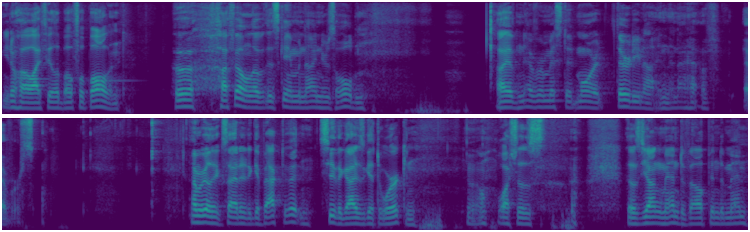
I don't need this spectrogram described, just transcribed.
you know how I feel about football, and uh, I fell in love with this game at nine years old, and I have never missed it more at 39 than I have ever. So I'm really excited to get back to it and see the guys get to work and you know watch those those young men develop into men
